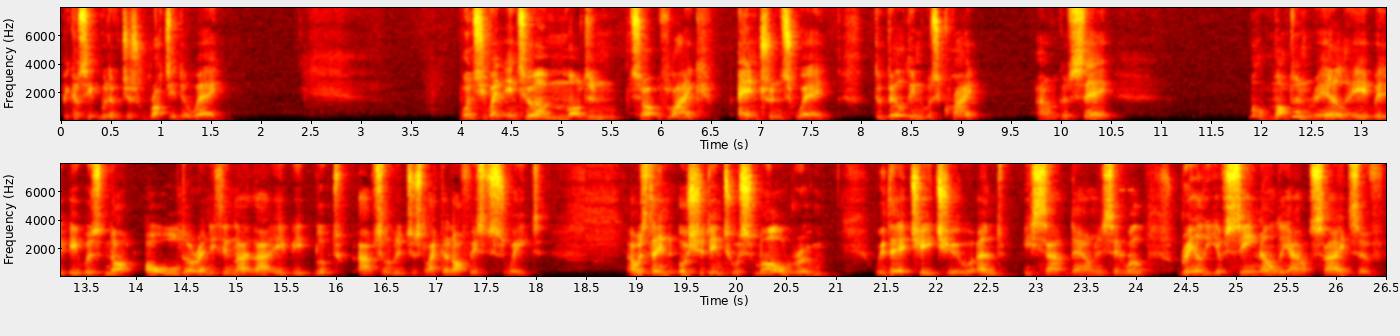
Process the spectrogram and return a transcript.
because it would have just rotted away. Once you went into a modern sort of like entranceway, the building was quite, I would say, well, modern really. It, it was not old or anything like that. It, it looked absolutely just like an office suite. I was then ushered into a small room with H.E. Chu and he sat down and said, Well, really, you've seen all the outsides of,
